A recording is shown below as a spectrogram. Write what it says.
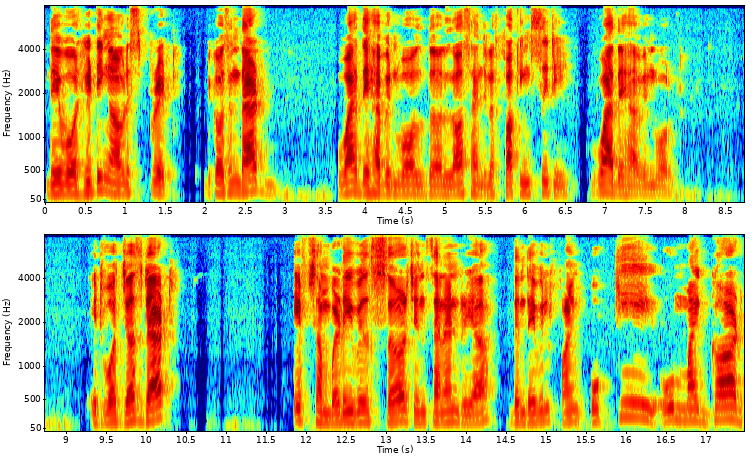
They were hitting our spirit. Because in that why they have involved the Los Angeles fucking city? Why they have involved? It was just that if somebody will search in San Andrea, then they will find, okay, oh my god,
